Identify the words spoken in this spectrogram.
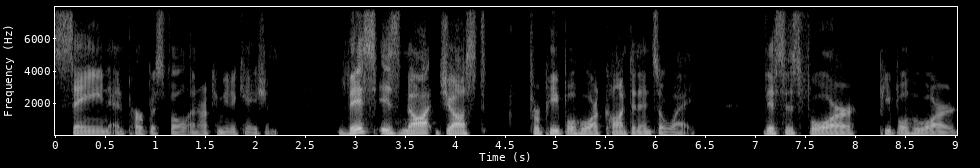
sane, and purposeful in our communication. This is not just for people who are continents away. This is for people who are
